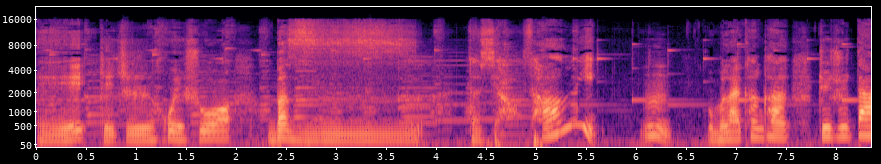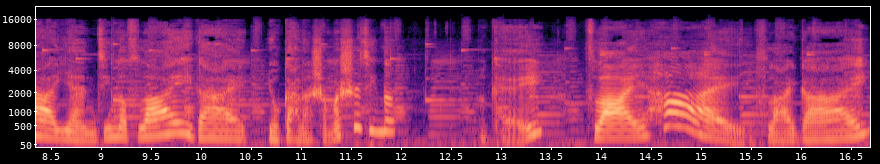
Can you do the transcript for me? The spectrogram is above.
哎，这只会说 buzz 的小苍蝇。嗯。我们来看看这只大眼睛的 Fly Guy 又干了什么事情呢？OK，Fly high，Fly Guy，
